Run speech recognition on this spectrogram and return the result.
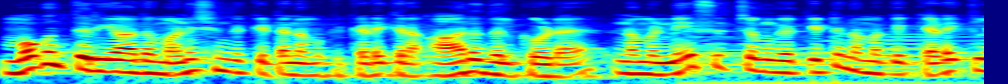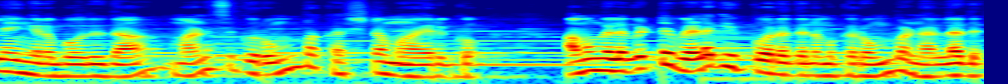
முகம் தெரியாத மனுஷங்க கிட்ட நமக்கு கிடைக்கிற ஆறுதல் கூட நம்ம நேசிச்சவங்க கிட்ட நமக்கு கிடைக்கலங்கிற போதுதான் மனசுக்கு ரொம்ப கஷ்டமா இருக்கும். அவங்கள விட்டு விலகி போறது நமக்கு ரொம்ப நல்லது.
